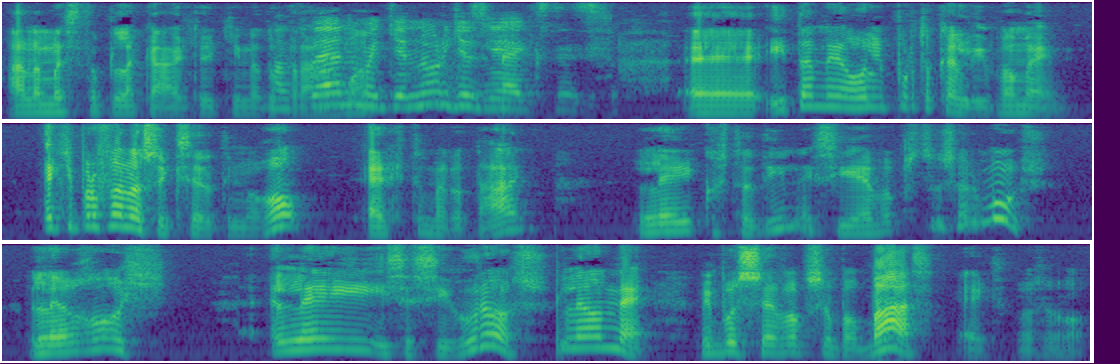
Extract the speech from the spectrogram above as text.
ανάμεσα στα πλακάκια εκείνο το πράγμα. Μαθαίνουμε καινούριε λέξεις. Ε, ήταν όλοι πορτοκαλί, βαμμένοι. Ε, και προφανώς ήξερε τι είμαι εγώ. Έρχεται, με ρωτάει. Λέει Κωνσταντίνα, εσύ έβαψες τους αρμού. Λέω εγώ όχι. Λέει, είσαι σίγουρος; Λέω ναι. Μήπως σε έβαψε ο μπαμπά. Έξυπνο εγώ.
